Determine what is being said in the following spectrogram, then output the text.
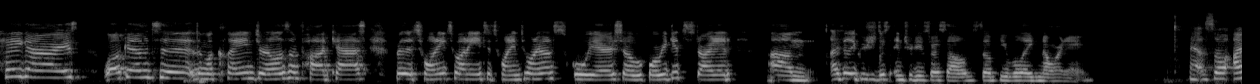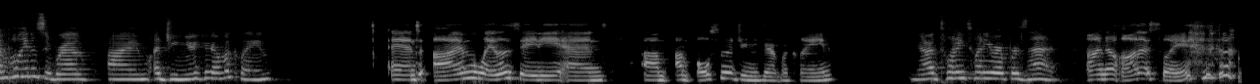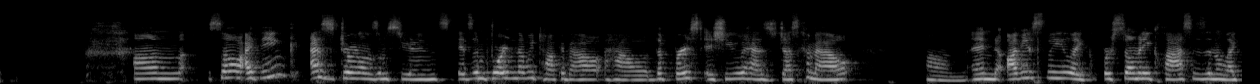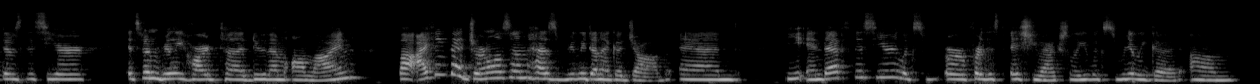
Hey guys, welcome to the McLean Journalism Podcast for the 2020 to 2021 school year. So before we get started, um, I feel like we should just introduce ourselves so people like know our name. Yeah, so I'm Polina Zubrev. I'm a junior here at McLean. And I'm Layla Zaidi, and um, I'm also a junior here at McLean. Yeah, 2020 represent. I know, honestly. Um, so I think as journalism students, it's important that we talk about how the first issue has just come out. Um, and obviously, like for so many classes and electives this year, it's been really hard to do them online. But I think that journalism has really done a good job. And the in-depth this year looks, or for this issue actually, looks really good. Um,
